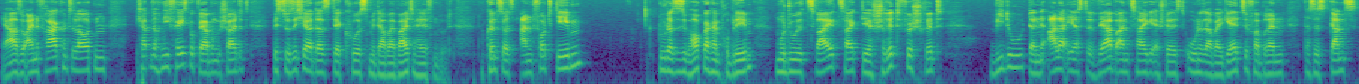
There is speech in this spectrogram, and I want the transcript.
Ja, so eine Frage könnte lauten, ich habe noch nie Facebook-Werbung geschaltet, bist du sicher, dass der Kurs mir dabei weiterhelfen wird? Dann könntest du als Antwort geben, du, das ist überhaupt gar kein Problem. Modul 2 zeigt dir Schritt für Schritt, wie du deine allererste Werbeanzeige erstellst, ohne dabei Geld zu verbrennen. Das ist ganz,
